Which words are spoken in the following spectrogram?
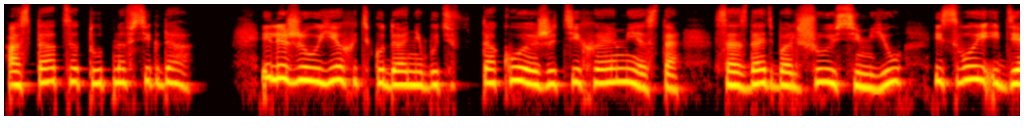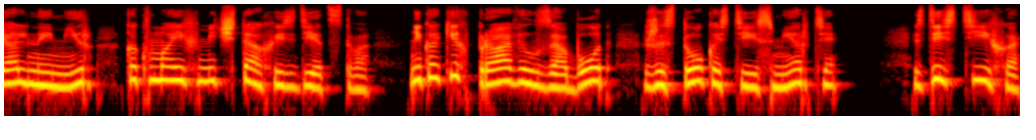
остаться тут навсегда», или же уехать куда-нибудь в такое же тихое место, создать большую семью и свой идеальный мир, как в моих мечтах из детства, Никаких правил, забот, жестокости и смерти. Здесь тихо,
